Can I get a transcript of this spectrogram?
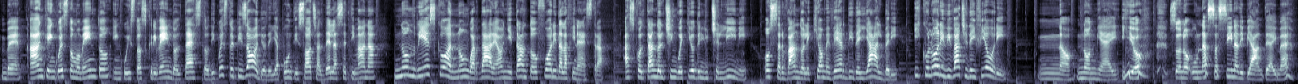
Beh, anche in questo momento in cui sto scrivendo il testo di questo episodio degli appunti social della settimana, non riesco a non guardare ogni tanto fuori dalla finestra ascoltando il cinguettio degli uccellini, osservando le chiome verdi degli alberi, i colori vivaci dei fiori. No, non miei, io sono un'assassina di piante, ahimè.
